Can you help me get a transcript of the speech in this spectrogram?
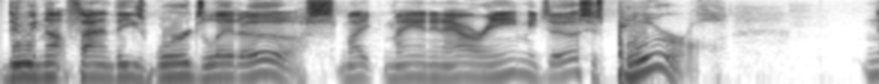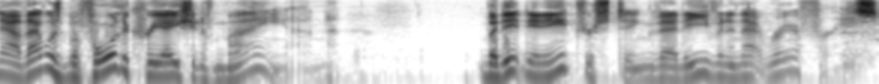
do we not find these words, let us make man in our image? Us is plural. Now, that was before the creation of man. But isn't it interesting that even in that reference,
